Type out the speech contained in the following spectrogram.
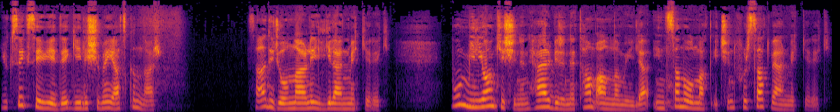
yüksek seviyede gelişime yatkınlar. Sadece onlarla ilgilenmek gerek. Bu milyon kişinin her birine tam anlamıyla insan olmak için fırsat vermek gerek.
